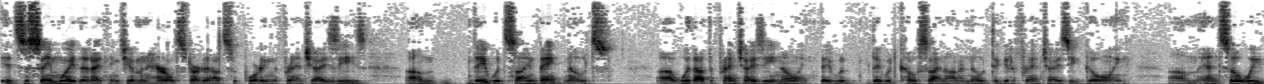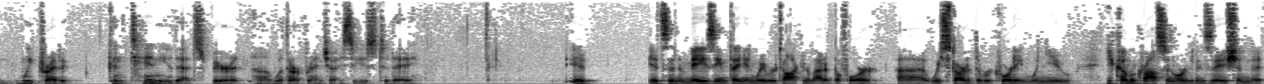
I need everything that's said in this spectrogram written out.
it's the same way that I think Jim and Harold started out supporting the franchisees. Um, they would sign banknotes uh, without the franchisee knowing. They would they would co-sign on a note to get a franchisee going, um, and so we we try to continue that spirit uh, with our franchisees today. It it's an amazing thing, and we were talking about it before uh, we started the recording. When you you come across an organization that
